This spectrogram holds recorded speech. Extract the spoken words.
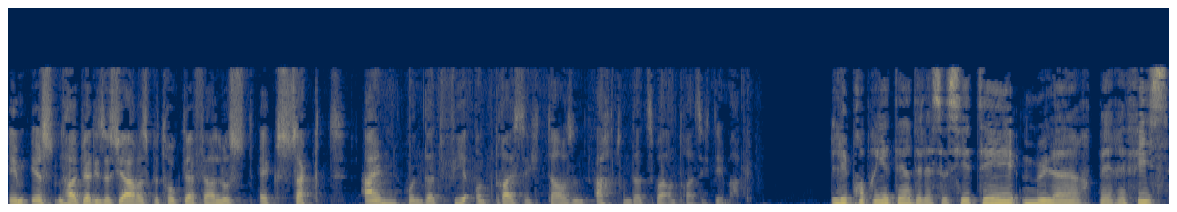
im ersten Halbjahr dieses Jahres betrug der Verlust exakt 134.832 D-Mark. Les propriétaires de la société, Müller père et fils,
